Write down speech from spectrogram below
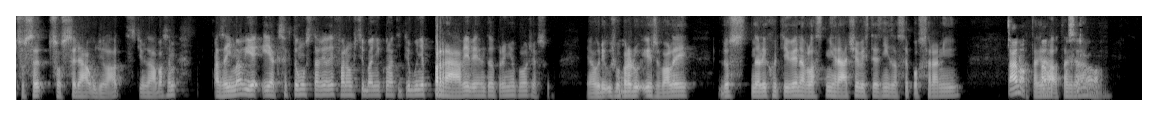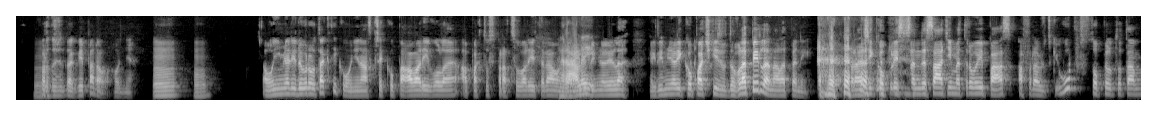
Co se, co se dá udělat s tím zápasem? A zajímavé je, i jak se k tomu stavěli fanoušci Baníku na té tribuně právě během toho prvního poločasu. Jo, kdy už Hmm. opravdu i řvali dost nelichotivě na vlastní hráče, vy jste z nich zase posraný Ano, a tak ano, dále. a Tak dále. řvalo. Hmm. Protože to tak vypadalo hodně. Hmm, hmm. A oni měli dobrou taktiku, oni nás překopávali, vole, a pak to zpracovali, teda Hráli- Hráli... kdyby měli, le, kdyby měli kopačky do vlepidle nalepený. Frajeři kopli 70-metrový pas a Frajer vždycky, up, stopil to tam,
